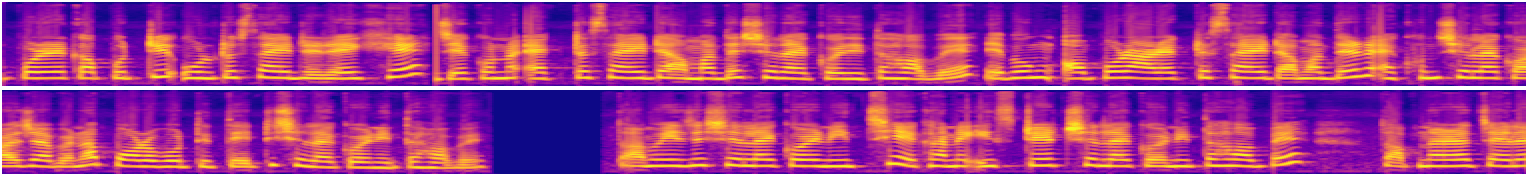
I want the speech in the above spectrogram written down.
উপরের কাপড়টি উল্টো সাইডে রেখে যে কোনো একটা সাইডে আমাদের সেলাই করে দিতে হবে এবং অপর আরেকটা সাইড আমাদের এখন সেলাই করা যাবে না, পরবর্তীতে এটি সেলাই করে নিতে হবে। তো আমি এই যে সেলাই করে নিচ্ছি, এখানে স্ট্রেট সেলাই করে নিতে হবে। তো আপনারা চাইলে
